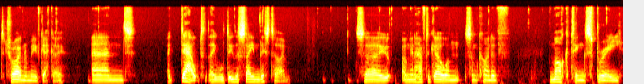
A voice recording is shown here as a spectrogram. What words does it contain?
to try and remove Gecko, and I doubt they will do the same this time. So I'm going to have to go on some kind of marketing spree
